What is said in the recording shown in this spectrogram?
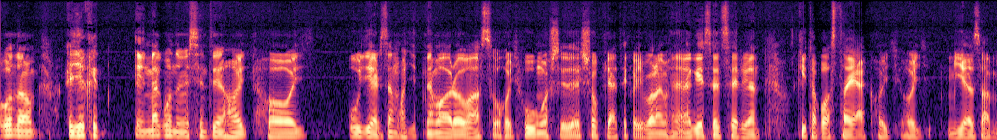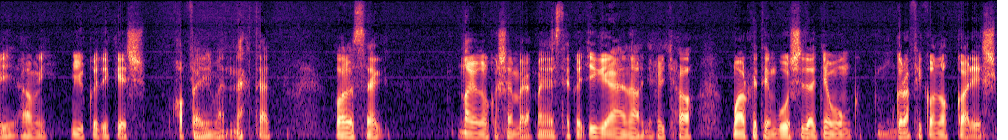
gondolom, egyébként én megmondom őszintén, hogy, hogy úgy érzem, hogy itt nem arról van szó, hogy hú, most ez sok játék, vagy valami, hanem egész egyszerűen kitapasztalják, hogy, hogy mi az, ami, ami működik, és afelé mennek. Tehát valószínűleg nagyon okos emberek megnézték, hogy igen, hogyha marketing bullshit nyomunk grafikonokkal és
